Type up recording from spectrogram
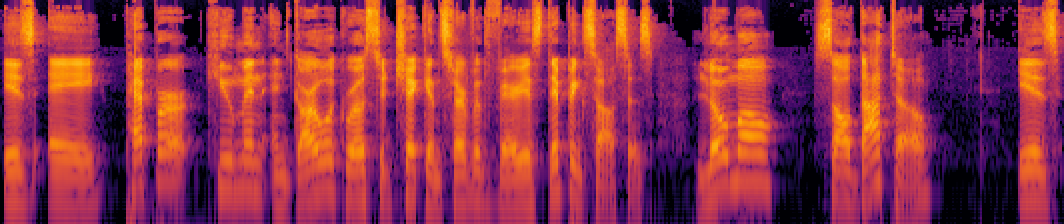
is a pepper, cumin, and garlic roasted chicken served with various dipping sauces. Lomo saltado is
